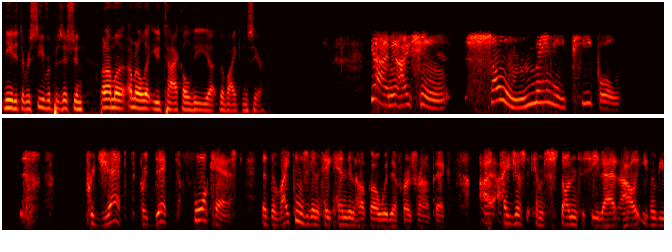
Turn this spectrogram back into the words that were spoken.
need at the receiver position. But I'm gonna, I'm going to let you tackle the uh, the Vikings here. Yeah, I mean, I've seen so many people project, predict, forecast that the Vikings are going to take Hendon Hooker with their first round pick. I, I just am stunned to see that. I'll even be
